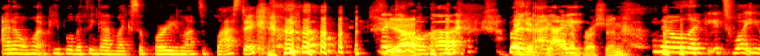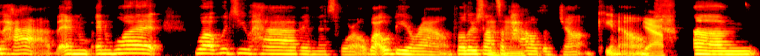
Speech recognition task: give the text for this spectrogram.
i don't want people to think i'm like supporting lots of plastic i don't uh, but i didn't get that I, impression. you know like it's what you have and and what what would you have in this world? What would be around? Well there's lots mm-hmm. of piles of junk you know? Yeah. Um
